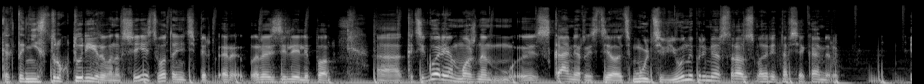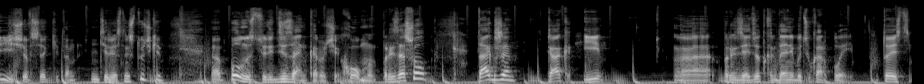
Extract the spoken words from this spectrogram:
как-то не структурировано все есть. Вот они теперь разделили по э, категориям. Можно с камеры сделать мультивью, например, сразу смотреть на все камеры. И еще всякие там интересные штучки. Полностью редизайн, короче, Home произошел. Так же, как и э, произойдет когда-нибудь у CarPlay. То есть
